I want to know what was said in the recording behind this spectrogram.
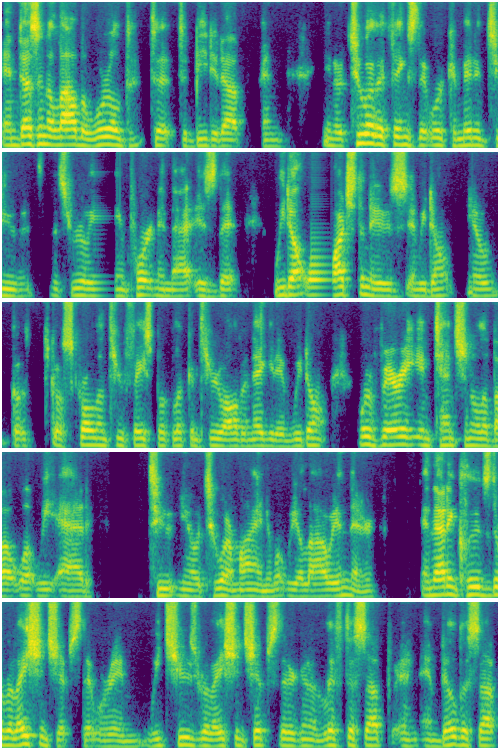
and doesn't allow the world to to beat it up. And you know, two other things that we're committed to that's really important in that is that we don't watch the news and we don't you know go go scrolling through facebook looking through all the negative we don't we're very intentional about what we add to you know to our mind and what we allow in there and that includes the relationships that we're in we choose relationships that are going to lift us up and, and build us up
